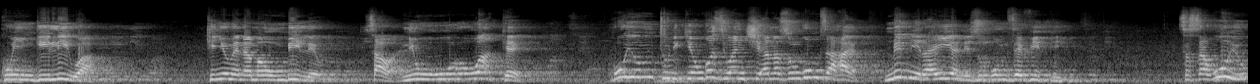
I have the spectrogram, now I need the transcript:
kuingiliwa kinyume na maumbile, sawa, ni uhuru wake. Huyu mtu ni kiongozi wa nchi, anazungumza haya, mimi raia nizungumze vipi? Sasa huyu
